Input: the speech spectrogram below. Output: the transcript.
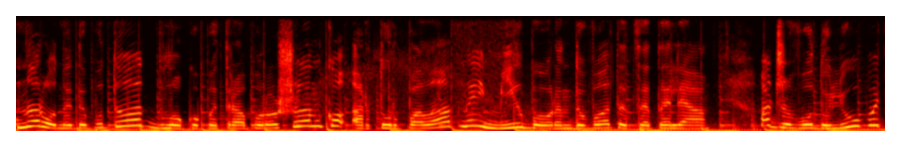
Народний депутат блоку Петра Порошенко Артур Палатний міг би орендувати це теля, адже воду любить,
